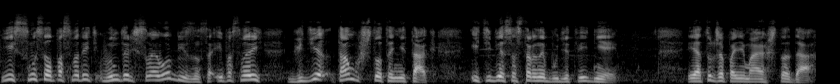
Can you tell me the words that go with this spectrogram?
есть смысл посмотреть внутрь своего бизнеса и посмотреть, где там что-то не так, и тебе со стороны будет виднее. И я тут же понимаю, что да.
